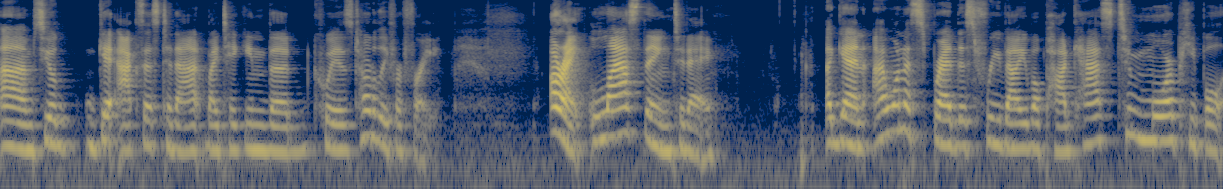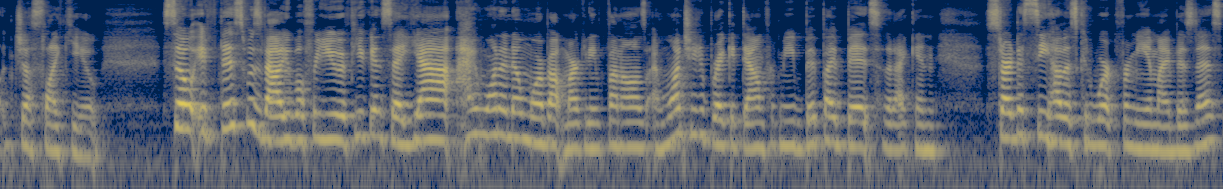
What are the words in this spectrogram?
Um, so you'll get access to that by taking the quiz totally for free. All right, last thing today. Again, I want to spread this free, valuable podcast to more people just like you. So, if this was valuable for you, if you can say, Yeah, I want to know more about marketing funnels, I want you to break it down for me bit by bit so that I can start to see how this could work for me and my business,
